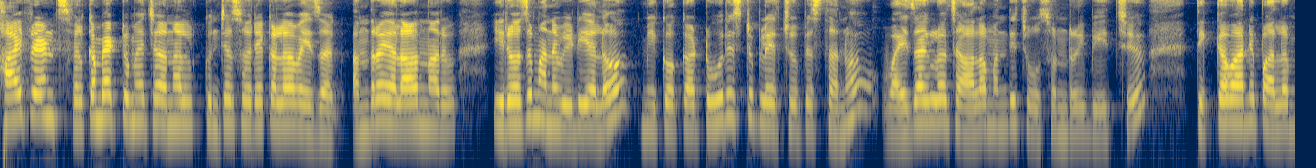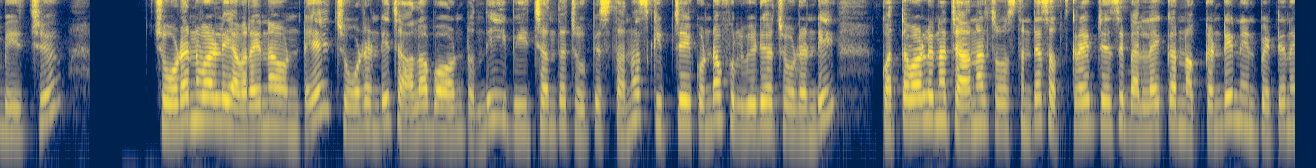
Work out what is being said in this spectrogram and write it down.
Hi friends welcome back to my channel Kunche Suryakala Vizag. అందరూ ఎలా ఉన్నారు? ఈరోజు మన వీడియోలో మీకు ఒక టూరిస్ట్ ప్లేస్ చూపిస్తాను. వైజాగ్లో చాలామంది చూసుండ్రు ఈ బీచ్. తిక్కవానిపాలెం బీచ్. చూడని వాళ్ళు ఎవరైనా ఉంటే చూడండి చాలా బాగుంటుంది. ఈ బీచ్ అంతా చూపిస్తాను. స్కిప్ చేయకుండా ఫుల్ వీడియో చూడండి. కొత్త వాళ్ళు నా ఛానల్ చూస్తుంటే సబ్స్క్రైబ్ చేసి బెల్ ఐకాన్ నొక్కండి. నేను పెట్టిన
